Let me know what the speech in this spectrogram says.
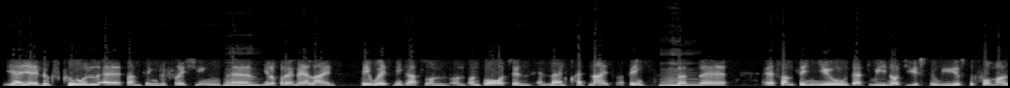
Yeah, yeah, it looks cool. Uh, something refreshing, um, you know, for an airline. They wear sneakers on, on, on board and, and they're quite nice, I think. That's uh, uh, something new that we're not used to. We used to formal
